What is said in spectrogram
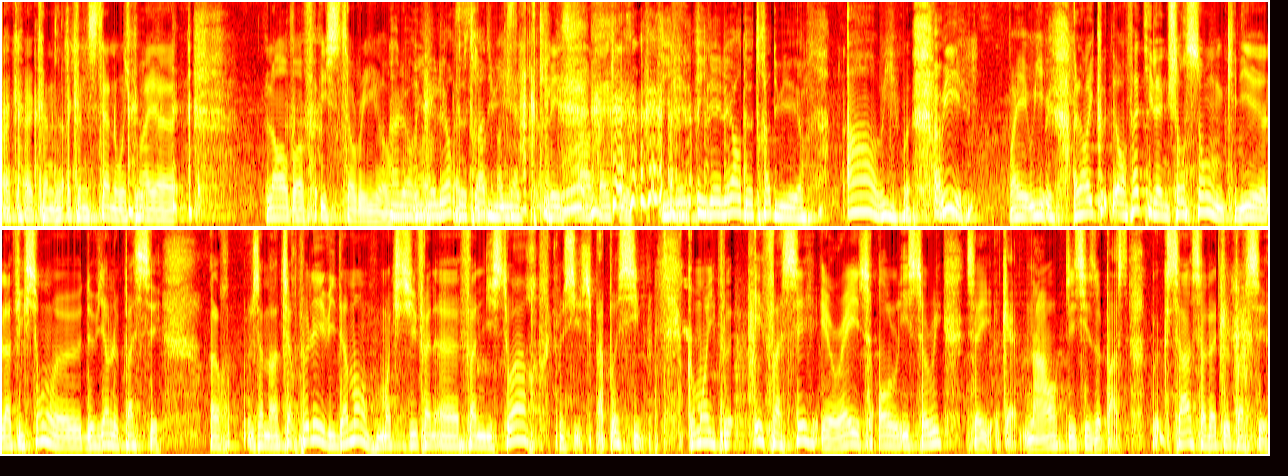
I, can- I can I can stand with my uh, love of history. Or, Alors, il est l'heure de traduire. please. Oh. Il est- l'heure de traduire. Ah oui, oui. Oui, oui. Alors écoute, en fait, il a une chanson qui dit euh, la fiction euh, devient le passé. Alors, ça m'a interpellé évidemment. Moi qui suis fan, euh, fan d'histoire, je me suis dit, c'est pas possible. Comment il peut effacer, erase all history, say, ok, now this is the past. Donc ça, ça va être le passé.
